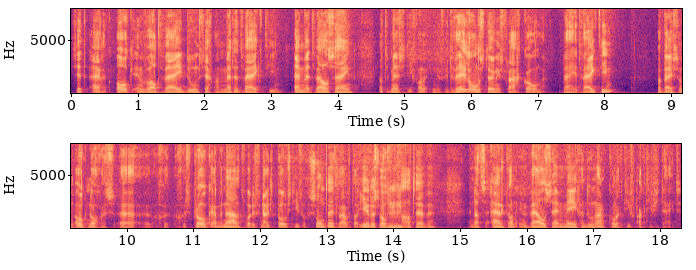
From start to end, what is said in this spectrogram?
zit eigenlijk ook in wat wij doen... zeg maar, met het wijkteam en met welzijn. Dat de mensen die van een individuele ondersteuningsvraag komen... bij het wijkteam... waarbij ze dan ook nog eens eh, ge- gesproken en benaderd worden... vanuit die positieve gezondheid... waar we het al eerder eens over gehad hebben... en dat ze eigenlijk dan in welzijn mee gaan doen aan collectieve activiteit.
